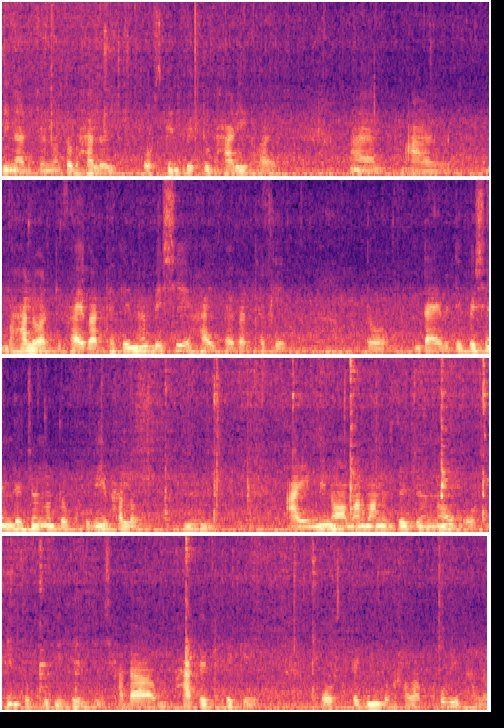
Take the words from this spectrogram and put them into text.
ডিনারের জন্য তো ভালোই। ওটস কিন্তু একটু ভারী হয়। আর ভালো আর কি ফাইবার থাকে না বেশি হাই ফাইবার থাকে। তো ডায়াবেটিক পেশেন্টদের জন্য তো খুবই ভালো, হুম। আর এমনি নর্মাল মানুষদের জন্য ওটস কিন্তু খুবই হেলদি সাদা ভাতের থেকে ওটসটা কিন্তু খাওয়া খুবই ভালো।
